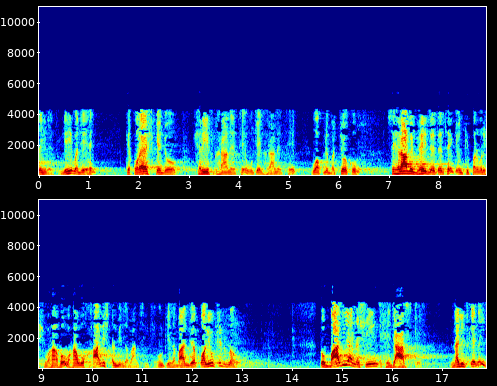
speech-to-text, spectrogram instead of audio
नहीं रहती। यही वजह है कि कुरैश के जो शरीफ घराने थे, ऊँचे घराने थे, वो अपने बच्चों को सेहरा में भेज देते थे कि उनकी परवरिश वहाँ हो, वहाँ वो खालिश अरबी जबान सीखें। उनकी जबान जो है पॉल्यूटेड न हो। तो बादिया नशीन हिजाज के, नजद के नहीं,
